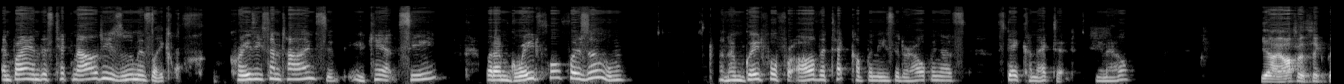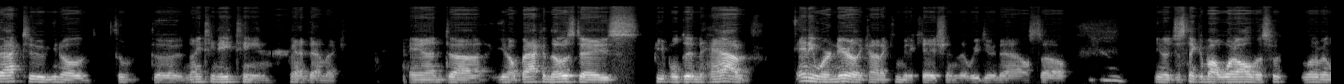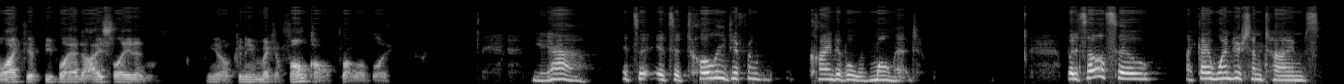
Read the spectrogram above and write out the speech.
And Brian, this technology, Zoom is like crazy sometimes. You can't see, but I'm grateful for Zoom and I'm grateful for all the tech companies that are helping us stay connected, you know? Yeah, I often think back to, you know, the, the 1918 pandemic and, uh, you know, back in those days, people didn't have anywhere near the kind of communication that we do now. So, mm-hmm. you know, just think about what all this would, would have been like if people had to isolate and, you know, couldn't even make a phone call probably. Yeah, it's a, it's a totally different kind of a moment. But it's also, like, I wonder sometimes,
